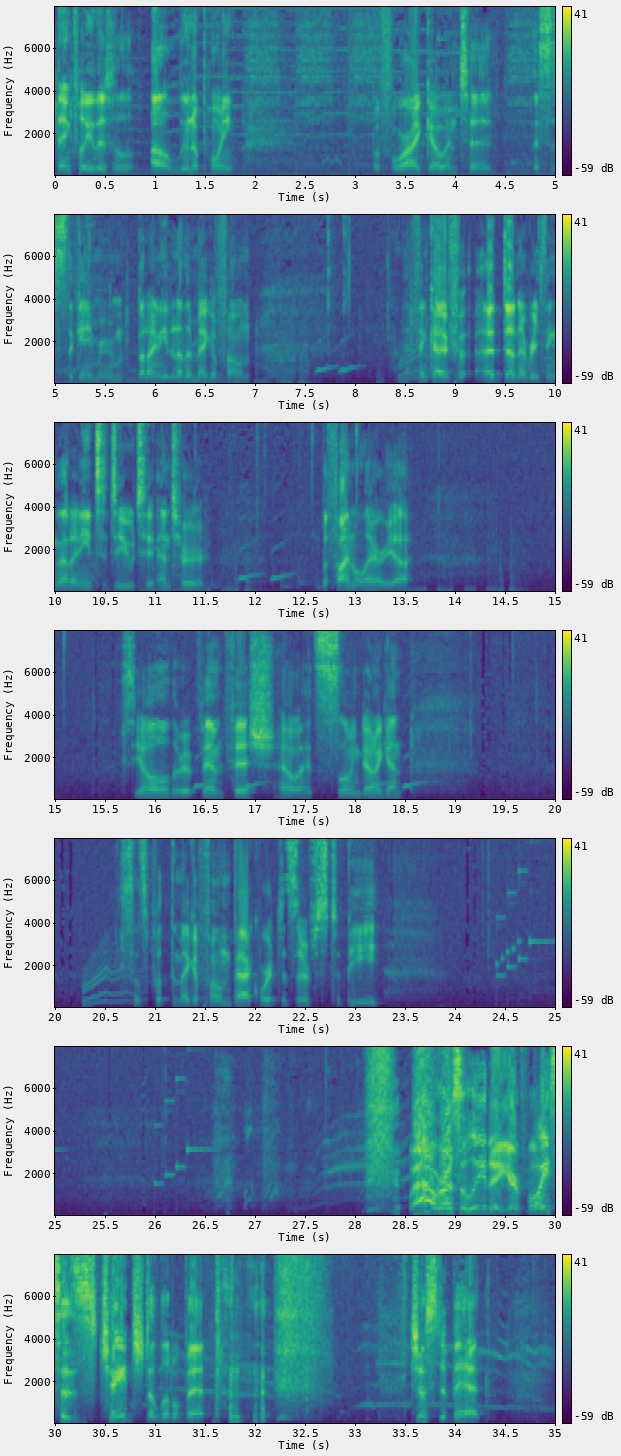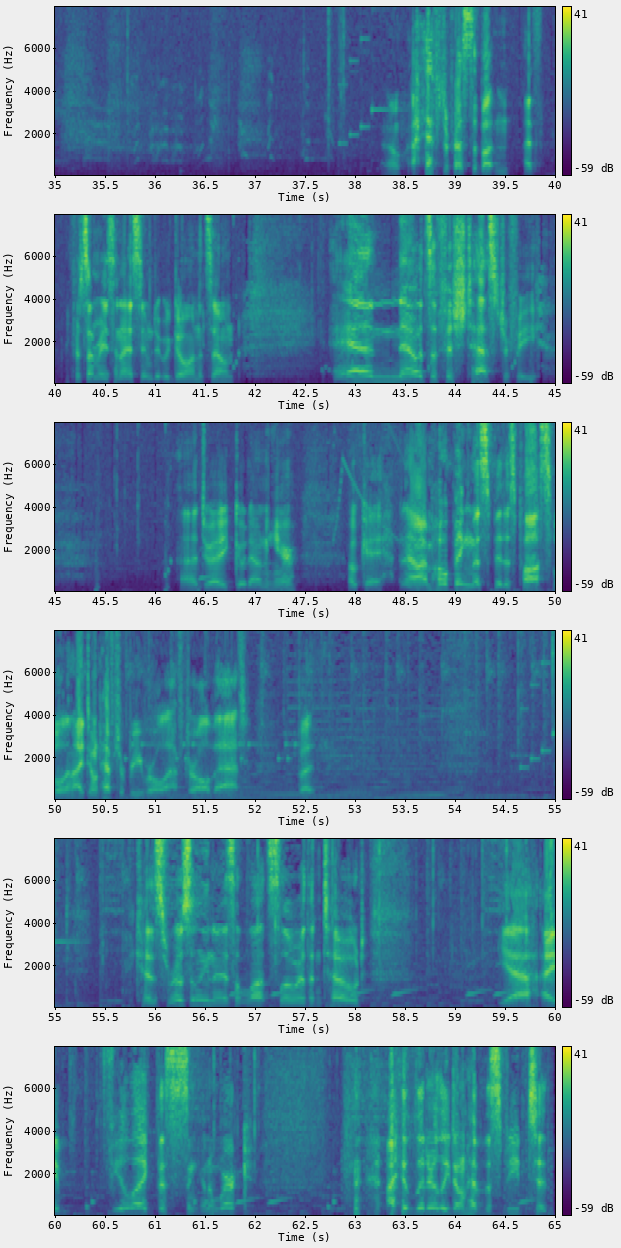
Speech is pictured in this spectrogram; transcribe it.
Thankfully there's a, a Luna point before I go into... This is the game room, but I need another megaphone. I think I've uh, done everything that I need to do to enter the final area. See all the Rip Van Fish. Oh, it's slowing down again. So let's put the megaphone back where it deserves to be. wow, Rosalina, your voice has changed a little bit. Just a bit. Oh, I have to press the button. i for some reason I assumed it would go on its own. And now it's a fish catastrophe. Uh, do I go down here? Okay, now I'm hoping this bit is possible and I don't have to re-roll after all that, but... Because Rosalina is a lot slower than Toad. Yeah, I feel like this isn't gonna work. I literally don't have the speed to...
